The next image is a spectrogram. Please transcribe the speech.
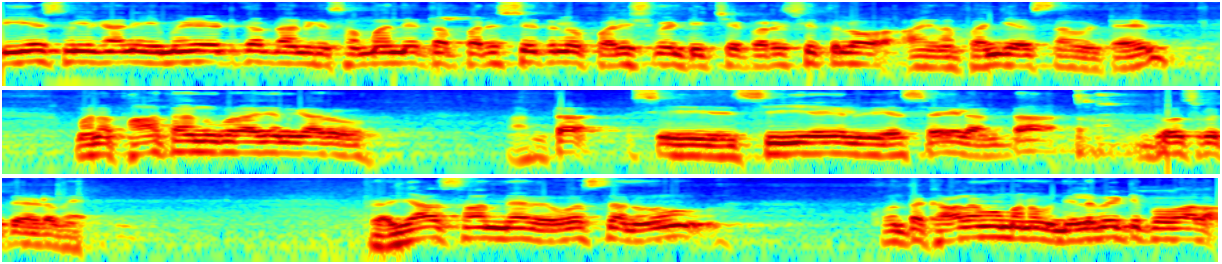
డిఎస్పీలు కానీ ఇమీడియట్గా దానికి సంబంధిత పరిస్థితిలో పనిష్మెంట్ ఇచ్చే పరిస్థితిలో ఆయన పనిచేస్తూ ఉంటే మన పాతానుపురాజన్ గారు అంతా సి సిఐలు ఎస్ఐలు అంతా దోసుకు తేయడమే. ప్రజాస్వామ్య వ్యవస్థను కొంతకాలము మనం నిలబెట్టిపోవాలా?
